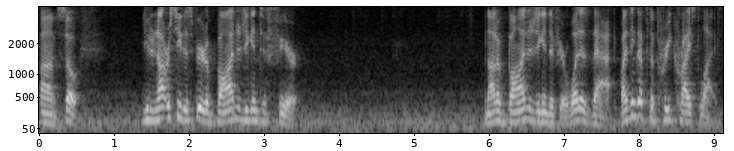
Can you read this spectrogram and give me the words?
Um, so you do not receive the spirit of bondage again to fear. Not of bondage again to fear. What is that? I think that's the pre-Christ life.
